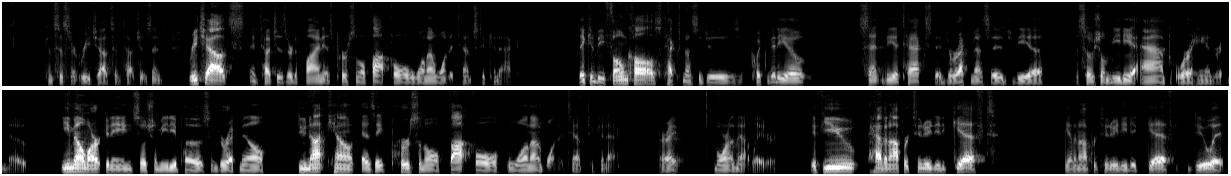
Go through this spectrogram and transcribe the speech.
consistent reach outs and touches. And reach outs and touches are defined as personal, thoughtful, one on one attempts to connect. They can be phone calls, text messages, quick video sent via text, a direct message via a social media app, or a handwritten note. Email marketing, social media posts, and direct mail do not count as a personal, thoughtful, one on one attempt to connect. All right. More on that later. If you have an opportunity to gift, you have an opportunity to gift, do it.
